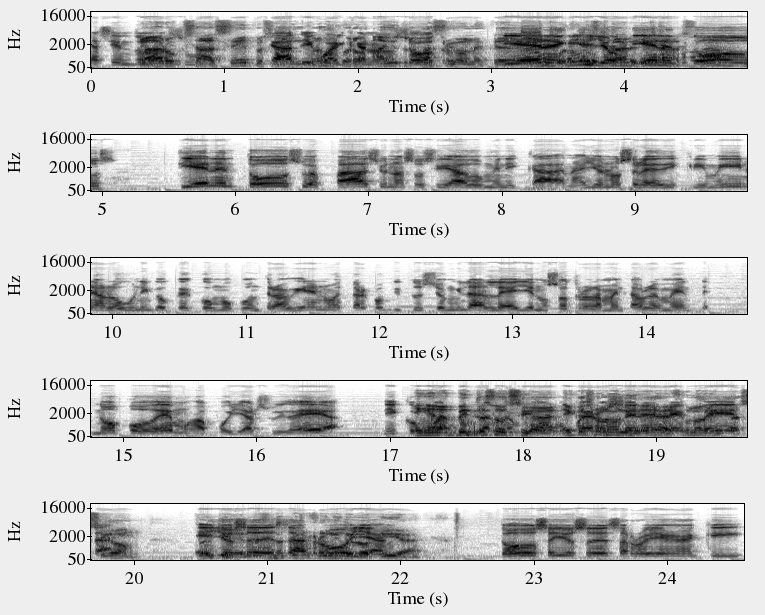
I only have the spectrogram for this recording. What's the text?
y haciendo Claro, su- o sea, sí, pero, ca- no, igual pero que nosotros. que tienen, ellos buscar tienen todos, tienen todo su espacio en la sociedad dominicana. A ellos no se les discrimina, lo único que como contraviene nuestra constitución y las leyes, nosotros lamentablemente no podemos apoyar su idea. Ni En el ambiente social, tampoco, es que eso pero no es una idea, es una orientación. Ellos se desarrollan. Todos ellos se desarrollan aquí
